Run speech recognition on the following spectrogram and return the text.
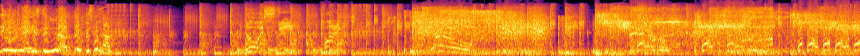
You niggas did not think this would happen! Oh,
